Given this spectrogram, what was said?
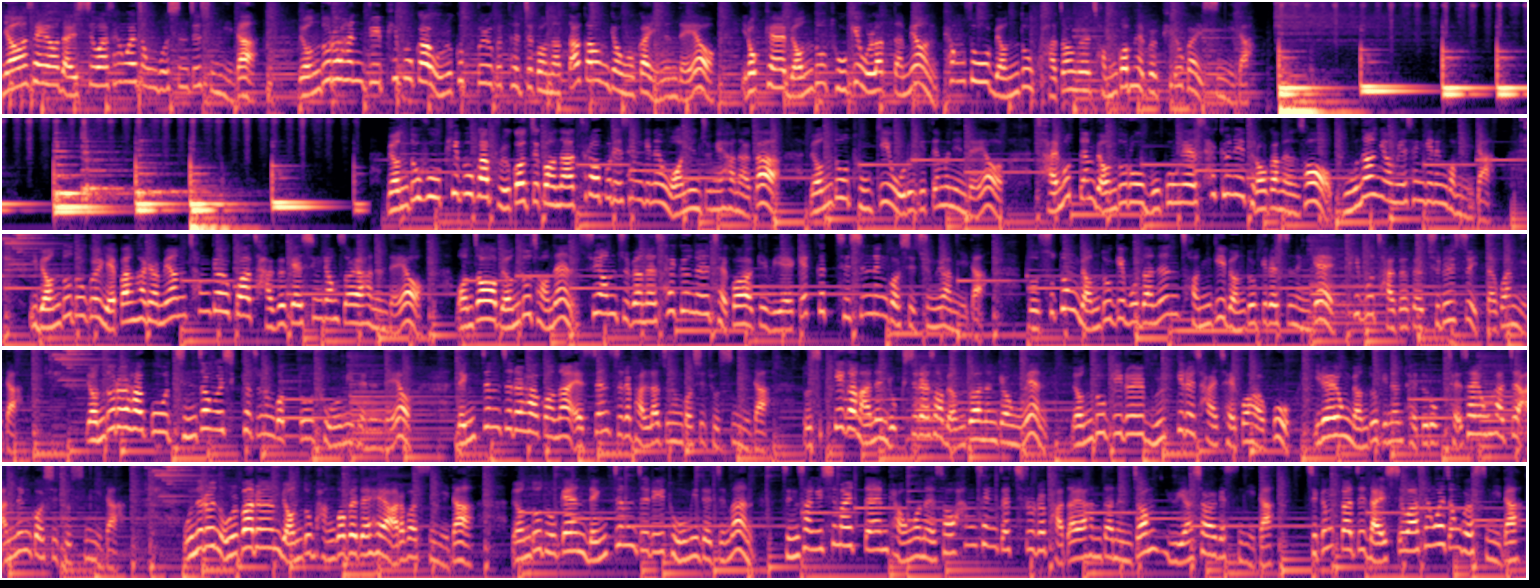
안녕하세요. 날씨와 생활정보 신지수입니다. 면도를 한 뒤 피부가 울긋불긋해지거나 따가운 경우가 있는데요. 이렇게 면도 독이 올랐다면 평소 면도 과정을 점검해 볼 필요가 있습니다. 면도 후 피부가 붉어지거나 트러블이 생기는 원인 중에 하나가 면도 독이 오르기 때문인데요. 잘못된 면도로 모공에 세균이 들어가면서 모낭염이 생기는 겁니다. 이 면도독을 예방하려면 청결과 자극에 신경 써야 하는데요. 먼저 면도 전엔 수염 주변의 세균을 제거하기 위해 깨끗이 씻는 것이 중요합니다. 또 수동 면도기보다는 전기 면도기를 쓰는 게 피부 자극을 줄일 수 있다고 합니다. 면도를 하고 진정을 시켜주는 것도 도움이 되는데요. 냉찜질을 하거나 에센스를 발라주는 것이 좋습니다. 또 습기가 많은 욕실에서 면도하는 경우엔 면도기를 물기를 잘 제거하고 일회용 면도기는 되도록 재사용하지 않는 것이 좋습니다. 오늘은 올바른 면도 방법에 대해 알아봤습니다. 면도 독엔 냉찜질이 도움이 되지만 증상이 심할 땐 병원에서 항생제 치료를 받아야 한다는 점 유의하셔야겠습니다. 지금까지 날씨와 생활정보였습니다.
